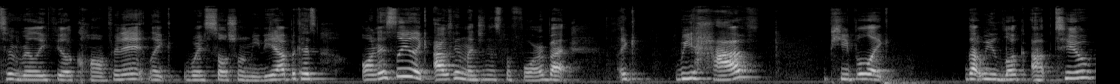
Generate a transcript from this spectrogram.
to really feel confident like with social media because honestly like I was going to mention this before but like we have people like that we look up to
